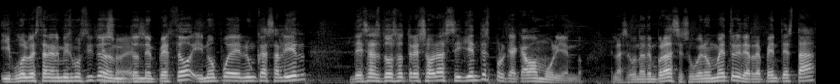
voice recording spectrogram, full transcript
y vuelve a estar en el mismo sitio donde, donde empezó y no puede nunca salir de esas dos o tres horas siguientes porque acaban muriendo. En la segunda temporada se sube en un metro y de repente está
